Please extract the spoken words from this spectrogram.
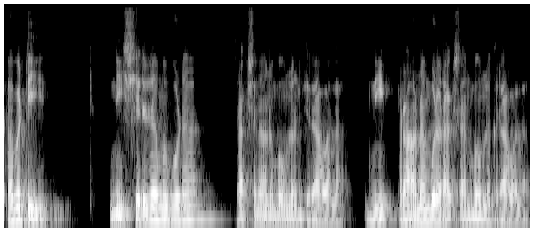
కాబట్టి నీ శరీరము కూడా రక్షణ అనుభవంలోనికి రావాలా? నీ ప్రాణం కూడా రక్షణ అనుభవంలోకి రావాలా?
